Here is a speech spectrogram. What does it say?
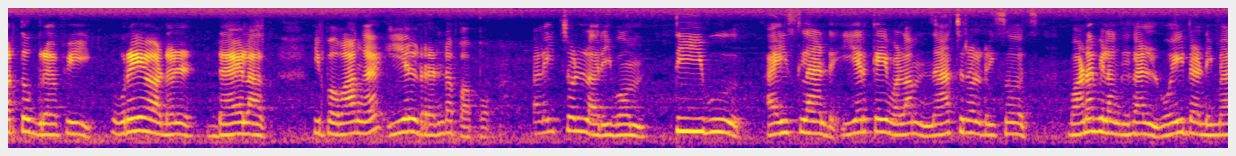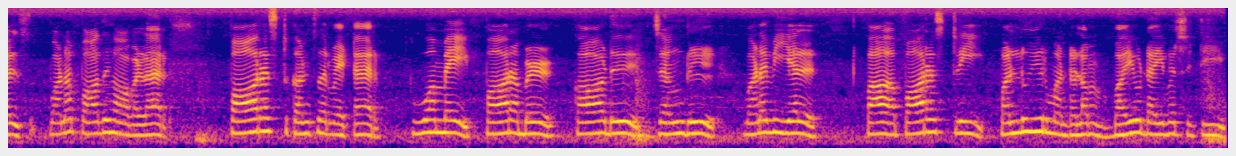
ஆர்த்தோகிராஃபி உரையாடல் டயலாக். இப்போ வாங்க இயல் ரெண்டை பார்ப்போம். கலைச்சொல் அறிவோம். தீவு ஐஸ்லாண்ட் இயற்கை வளம் நேச்சுரல் ரிசோர்ஸ் வனவிலங்குகள் ஒயிட் அனிமல்ஸ் வன பாதுகாவலர் ஃபாரஸ்ட் கன்சர்வேட்டர் உவமை பாரபிள் காடு ஜங்கிள் வனவியல் பா ஃபாரஸ்ட்ரி பல்லுயிர் மண்டலம் பயோடைவர்சிட்டி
